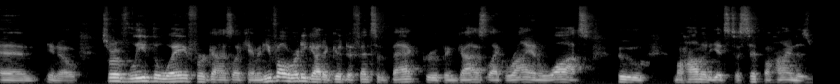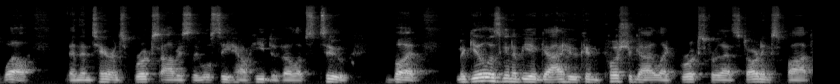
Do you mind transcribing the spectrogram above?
and you know sort of lead the way for guys like him. And you've already got a good defensive back group and guys like Ryan Watts, who Muhammad gets to sit behind as well. And then Terrence Brooks, obviously, we'll see how he develops too. But McGill is going to be a guy who can push a guy like Brooks for that starting spot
